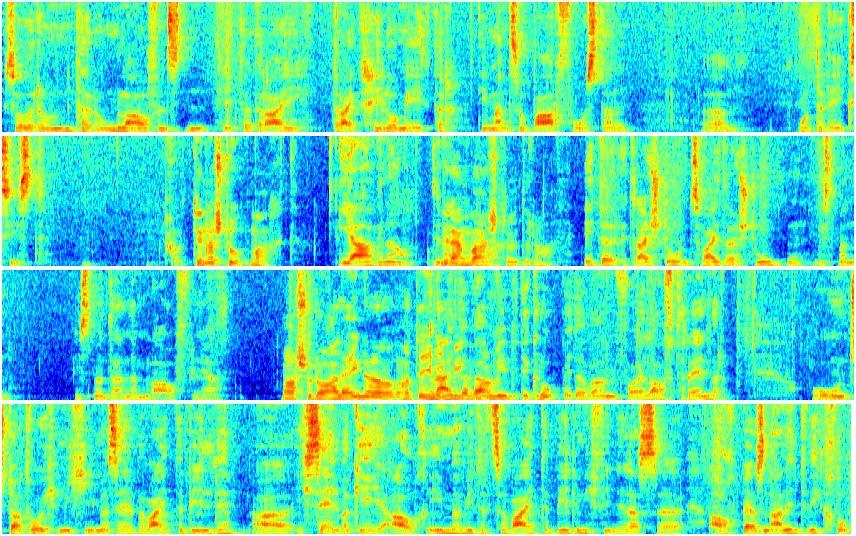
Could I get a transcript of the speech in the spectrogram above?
so rundherum laufen sind etwa drei, drei Kilometer, die man so barfuß dann äh, unterwegs ist. Hast du gemacht. Ja, genau. Wie lange warst du da? Etwa drei Stunden, zwei, drei Stunden ist man, ist man dann am Laufen, ja. Warst du da allein oder hat jemand Nein, da waren wir mit der Gruppe, da war ein Feuerlauftrainer. Und dort, wo ich mich immer selber weiterbilde, äh, ich selber gehe auch immer wieder zur Weiterbildung. Ich finde das äh, auch Personalentwicklung,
